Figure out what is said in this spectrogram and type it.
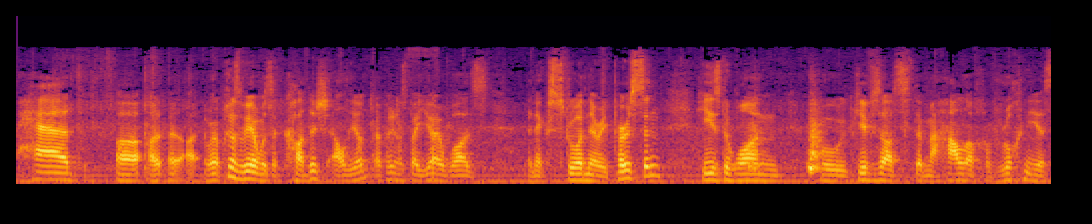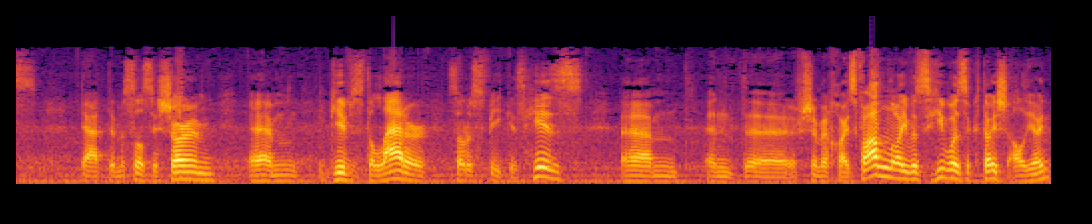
had uh, uh, uh, Rapinchas ben Yoyer was a Kaddish Elyon. Rapinchas ben Yoyer was an extraordinary person. He's the one who gives us the Mahalach of Ruchnius that the Mesilas Yesharim um, gives the latter, so to speak, is his. Um, and uh, father-in-law, he was, he was a Kaddish Elyon.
